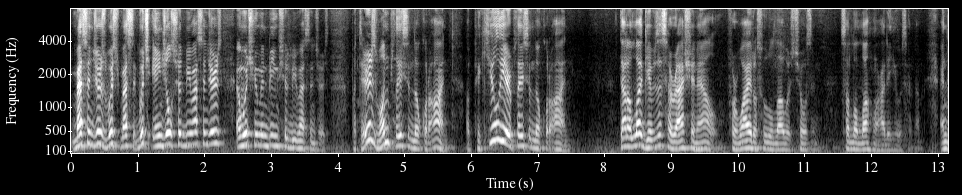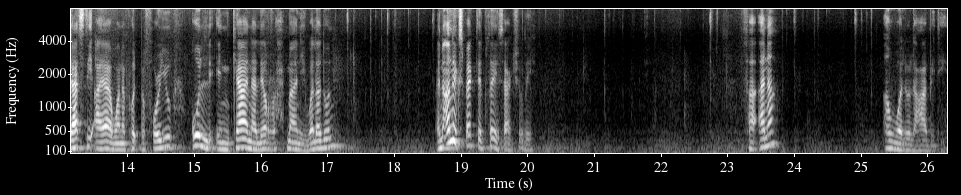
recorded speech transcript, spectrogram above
messengers, which, mess- which angels should be messengers, and which human beings should be messengers. But there is one place in the Quran, a peculiar place in the Quran, that Allah gives us a rationale for why Rasulullah was chosen. Sallallahu alayhi wasallam. And that's the ayah I want to put before you. قُلْ إِن كَانَ لِلرَّحْمَنِ وَلَدٌ An unexpected place, actually. فَأَنَا أَوَّلُ الْعَابِدِينَ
